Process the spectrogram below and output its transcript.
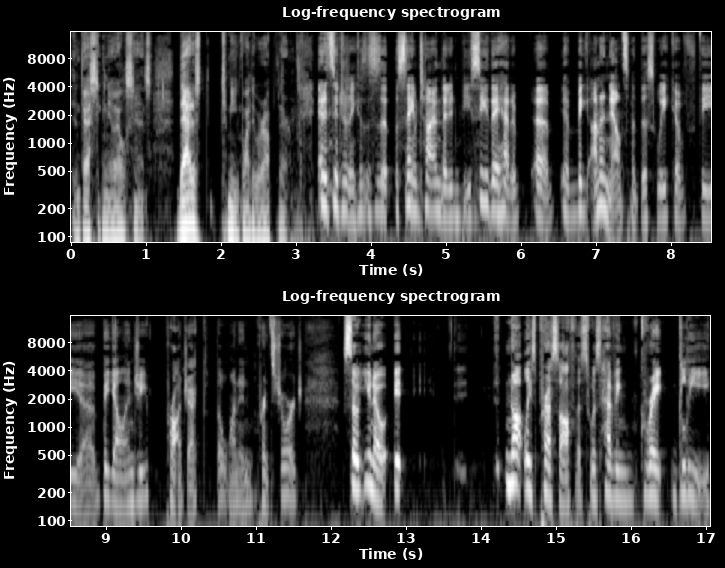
investing in the oil sands. That is, to me, why they were up there. And it's interesting because this is at the same time that in BC they had a, a, a big unannouncement this week of the uh, big LNG project, the one in Prince George. So you know it. Notley's press office was having great glee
